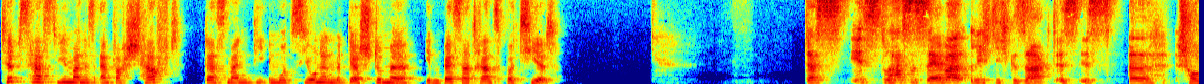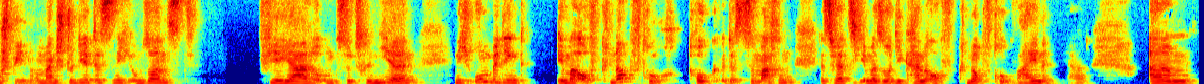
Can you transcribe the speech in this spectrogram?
Tipps hast, wie man es einfach schafft, dass man die Emotionen mit der Stimme eben besser transportiert. Das ist, du hast es selber richtig gesagt, es ist äh, Schauspiel und man studiert es nicht umsonst vier Jahre, um zu trainieren. Nicht unbedingt immer auf Knopfdruck Druck das zu machen. Das hört sich immer so, die kann auf Knopfdruck weinen. Ja? ähm,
